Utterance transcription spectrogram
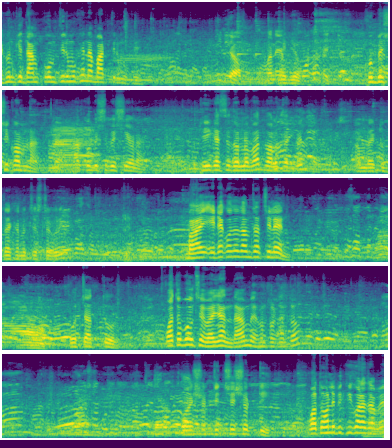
এখন কি দাম কমতির মুখে না বাড়তির মুখে? মিডিয়াম মানে। খুব বেশি কম না? আর খুব বেশি বেশিও না। ঠিক আছে ধন্যবাদ ভালো থাকবেন। আমরা একটু দেখানোর চেষ্টা করি। ভাই এটা কত দাম চাচ্ছিলেন? পঁচাত্তর। কত বলছে ভাইজান দাম এখন পর্যন্ত? পঁয়ষট্টি ছেষট্টি। কত হলে বিক্রি করা যাবে?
